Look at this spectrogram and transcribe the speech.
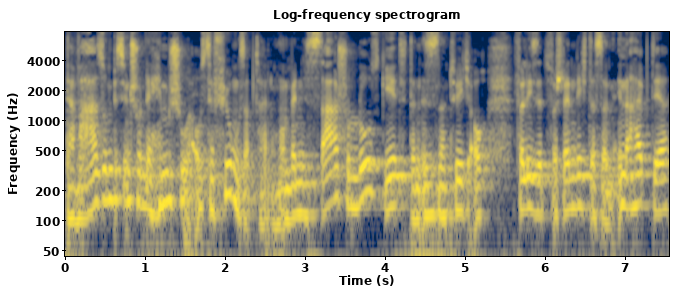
Da war so ein bisschen schon der Hemmschuh aus der Führungsabteilung. Und wenn es da schon losgeht, dann ist es natürlich auch völlig selbstverständlich, dass dann innerhalb der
